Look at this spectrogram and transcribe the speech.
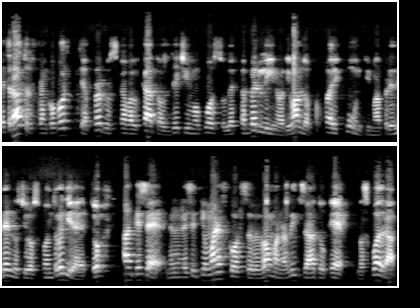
E tra l'altro il Francoforte ha proprio scavalcato al decimo posto l'Erta Berlino, arrivando a pari punti ma prendendosi lo scontro diretto, anche se nelle settimane scorse avevamo analizzato che la squadra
